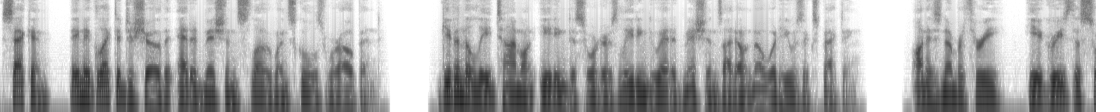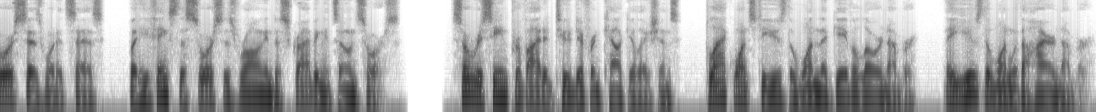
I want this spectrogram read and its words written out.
Second, they neglected to show that ed admissions slowed when schools were opened. Given the lead time on eating disorders leading to ed admissions, I don't know what he was expecting. On his number three, he agrees the source says what it says, but he thinks the source is wrong in describing its own source. So Racine provided two different calculations. Black wants to use the one that gave a lower number, they use the one with a higher number.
